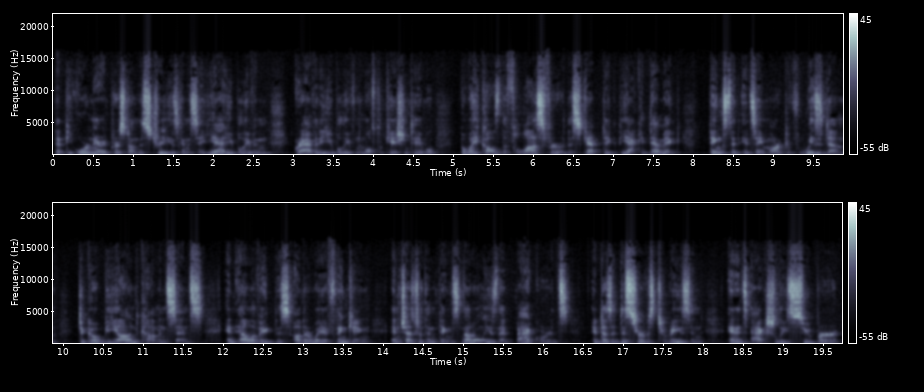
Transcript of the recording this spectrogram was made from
That the ordinary person on the street is going to say, Yeah, you believe in gravity, you believe in the multiplication table. But what he calls the philosopher or the skeptic, the academic, thinks that it's a mark of wisdom to go beyond common sense and elevate this other way of thinking. And Chesterton thinks not only is that backwards, it does a disservice to reason, and it's actually super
